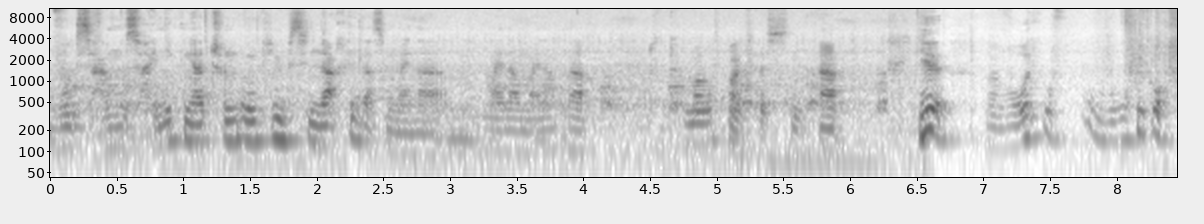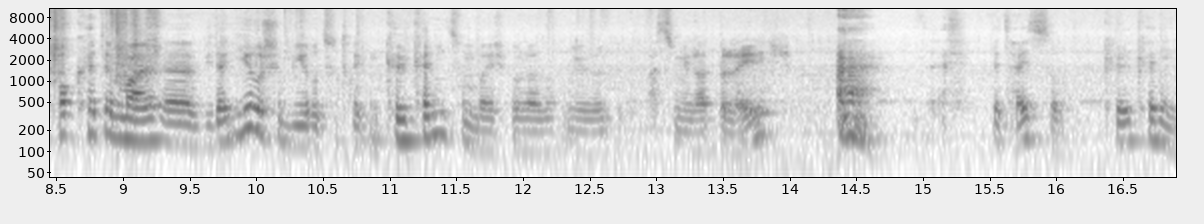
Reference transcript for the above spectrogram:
Wo ich sagen muss, Heineken hat schon irgendwie ein bisschen nachgelassen, meiner, meiner Meinung nach. Kann man auch mal testen. Ja. Hier, wo ich, ich auch Bock hätte, mal äh, wieder irische Biere zu trinken. Kilkenny zum Beispiel oder so. Hast du mich gerade beleidigt? Das heißt so. Kilkenny.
